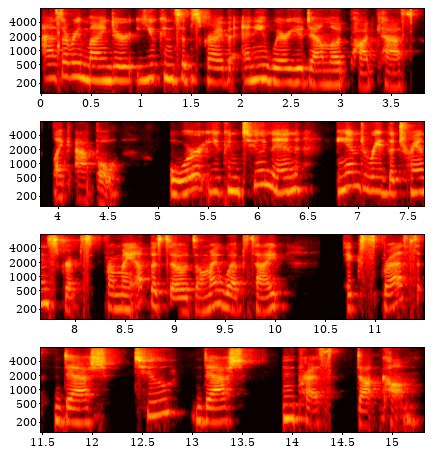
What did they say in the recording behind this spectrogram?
As a reminder, you can subscribe anywhere you download podcasts like Apple, or you can tune in and read the transcripts from my episodes on my website, express 2 impress.com.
